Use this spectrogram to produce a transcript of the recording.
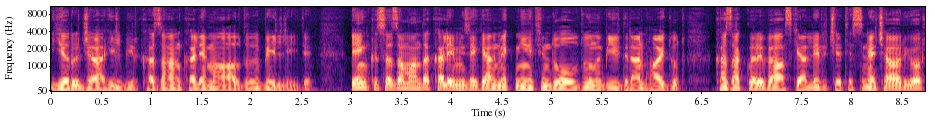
yarı cahil bir kazağın kaleme aldığı belliydi. En kısa zamanda kalemize gelmek niyetinde olduğunu bildiren haydut, kazakları ve askerleri çetesine çağırıyor,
